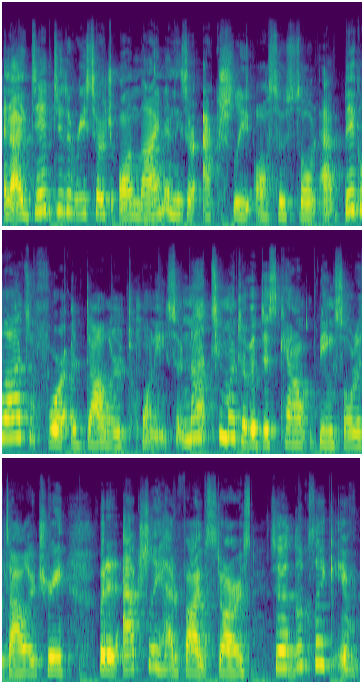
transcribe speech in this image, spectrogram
And I did do the research online and these are actually also sold at Big Lots for a dollar twenty. So not too much of a discount being sold at Dollar Tree, but it actually had five stars. So it looks like it,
